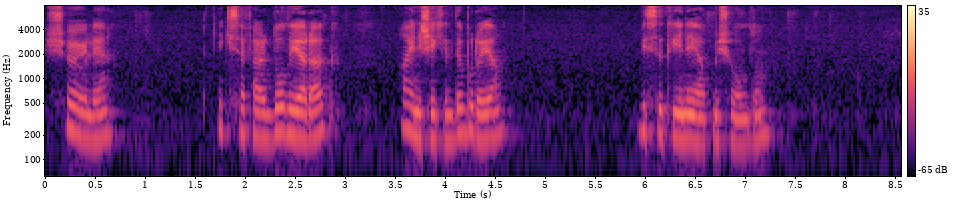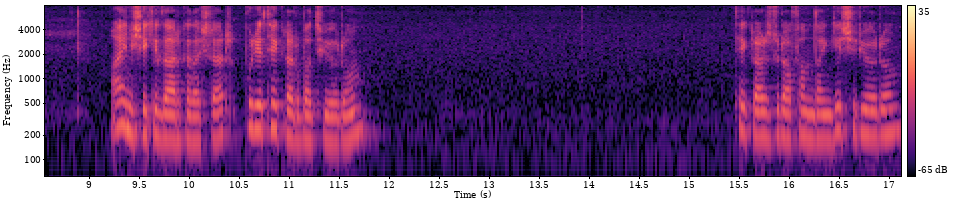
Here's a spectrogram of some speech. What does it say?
şöyle iki sefer dolayarak aynı şekilde buraya bir sık iğne yapmış oldum. Aynı şekilde arkadaşlar buraya tekrar batıyorum. Tekrar zürafamdan geçiriyorum.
